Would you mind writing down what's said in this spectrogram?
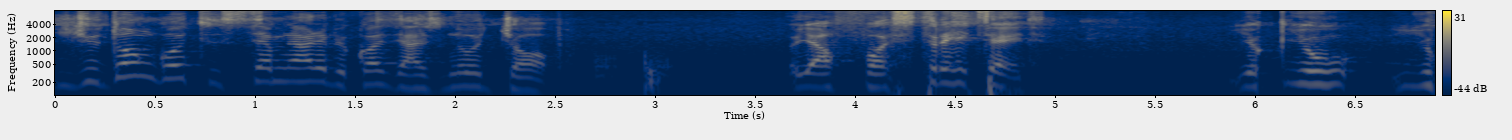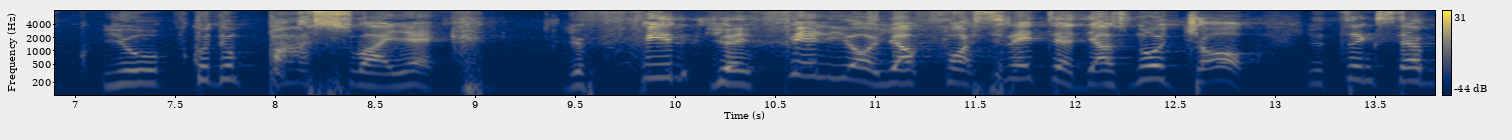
You don't go to seminary because there's no job. You are frustrated. You, you, you, you couldn't pass WAEC. You feel you're a failure. You are frustrated. There's no job. You think sem-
